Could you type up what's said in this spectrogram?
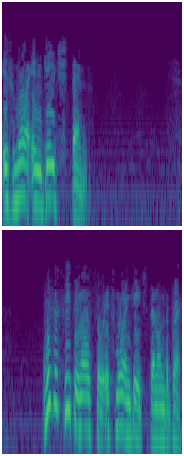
is more engaged then. With the sweeping also, it's more engaged than on the breath,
